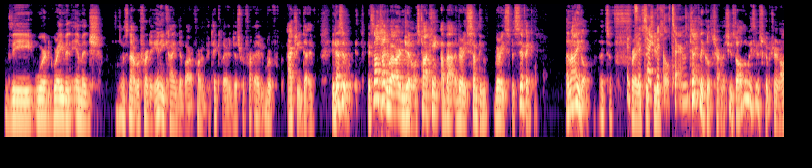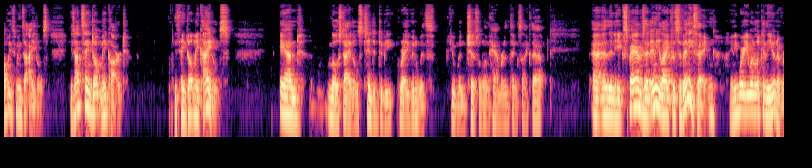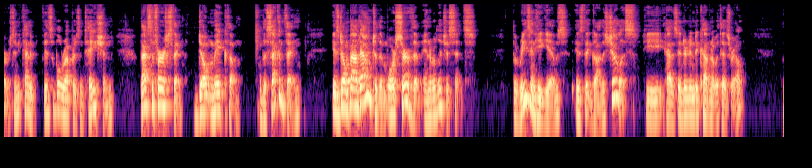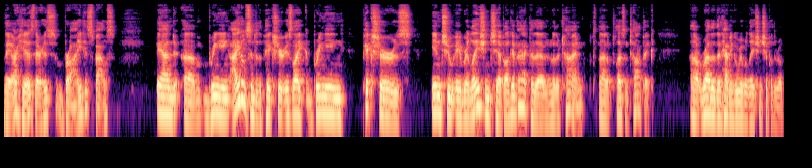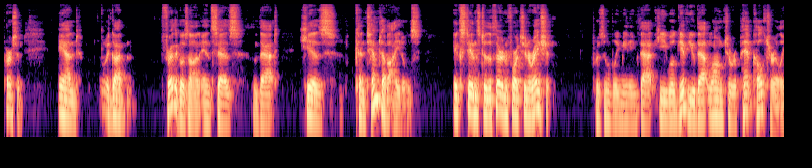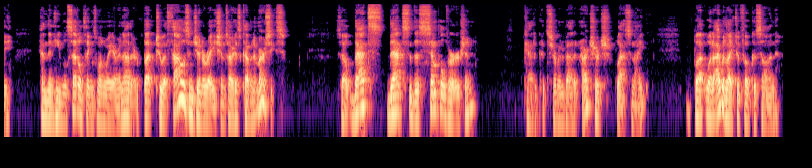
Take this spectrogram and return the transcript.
The word graven image Let's not refer to any kind of art form in particular. It just refer, uh, actually it doesn't. It's not talking about art in general. It's talking about a very something very specific, an idol. That's a phrase. It's a technical used, term. A technical term. It's used all the way through Scripture and always means idols. He's not saying don't make art. He's saying don't make idols. And most idols tended to be graven with human chisel and hammer and things like that. Uh, and then he expands that any likeness of anything anywhere you want to look in the universe, any kind of visible representation, that's the first thing. Don't make them. The second thing is don't bow down to them or serve them in a religious sense. The reason he gives is that God is jealous. He has entered into covenant with Israel. They are his, they're his bride, his spouse. And um, bringing idols into the picture is like bringing pictures into a relationship. I'll get back to that another time. It's not a pleasant topic uh, rather than having a real relationship with a real person. And God further goes on and says that his contempt of idols extends to the third and fourth generation, presumably meaning that he will give you that long to repent culturally, and then he will settle things one way or another. But to a thousand generations are his covenant mercies. So that's that's the simple version had a good sermon about it in our church last night. But what I would like to focus on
